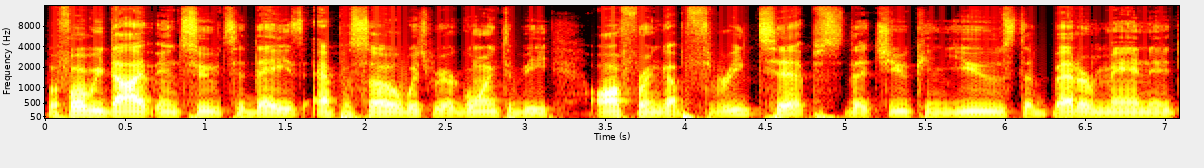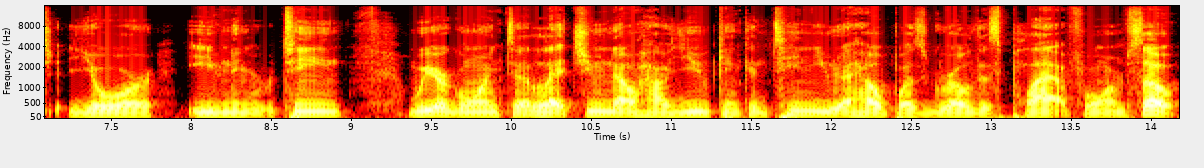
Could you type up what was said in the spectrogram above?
before we dive into today's episode, which we are going to be offering up three tips that you can use to better manage your evening routine, we are going to let you know how you can continue to help us grow this platform. So,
